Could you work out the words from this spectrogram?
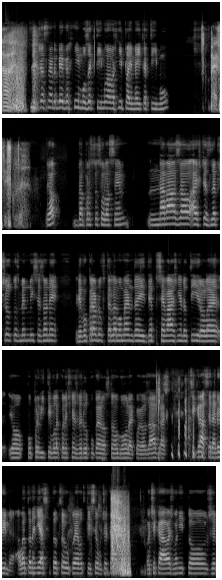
Eh, V současné době vrchní mozek týmu a vrchní playmaker týmu. bez diskuze. Jo, naprosto souhlasím. Navázal a ještě zlepšil to z minulé sezony, kdy opravdu v tenhle moment jde převážně do té role, jo, poprvé ty vole konečně zvedl puka z toho gólu, jako jo, zázrak. Třikrát se radujme, ale to není asi to, co úplně od Casey očekáváš. Očekáváš oni to, že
